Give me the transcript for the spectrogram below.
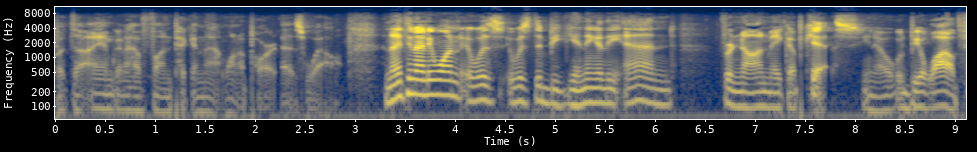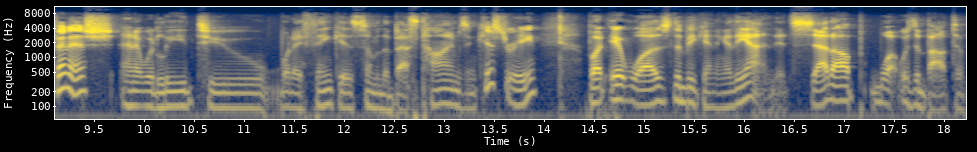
but uh, I am going to have fun picking that one apart as well. In 1991, it was it was the beginning of the end for non-makeup Kiss. You know, it would be a wild finish, and it would lead to what I think is some of the best times in history. But it was the beginning of the end. It set up what was about to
